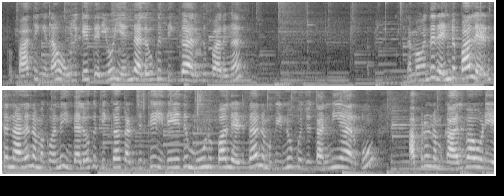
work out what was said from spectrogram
இப்போ பார்த்தீங்கன்னா உங்களுக்கே தெரியும் எந்த அளவுக்கு திக்காக இருக்குது பாருங்கள் நம்ம வந்து ரெண்டு பால் எடுத்தனால நமக்கு வந்து இந்த அளவுக்கு திக்காக கிடச்சிருக்கு. இதே இது மூணு பால் எடுத்தால் நமக்கு இன்னும் கொஞ்சம் தண்ணியாக இருக்கும். அப்புறம் நமக்கு அல்வாவுடைய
